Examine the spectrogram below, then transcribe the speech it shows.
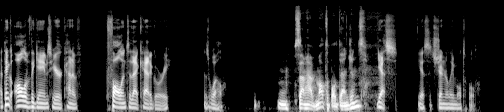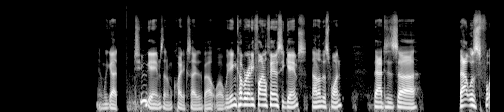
I think all of the games here kind of fall into that category as well. Hmm, Some have multiple dungeons. Yes, yes, it's generally multiple. And we got two games that I'm quite excited about. Well, we didn't cover any Final Fantasy games, not on this one. That is uh, that was for,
